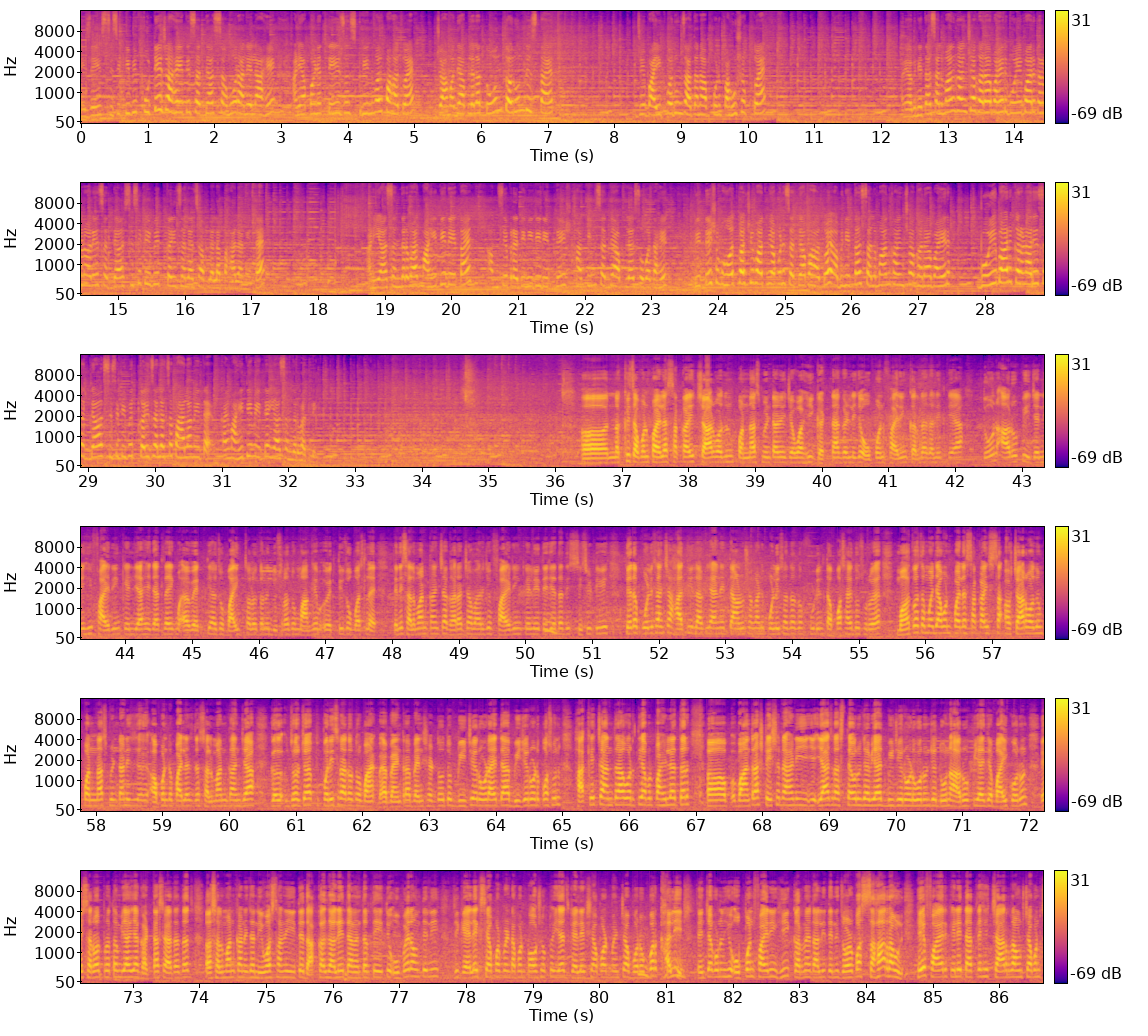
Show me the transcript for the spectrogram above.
आणि जे C C T V footage आहे ते सध्या समोर आलेलं आहे आणि आपण ते जे स्क्रीनवर पाहतोय ज्यामध्ये आपल्याला दोन तरुण दिसत आहेत जे बाईकवरून जाताना आपण पाहू शकतोय. आणि अभिनेता सलमान खानच्या घराबाहेर गोळीबार करणारे सध्या सीसीटीव्हीत कैद झाल्याचं आपल्याला पाहायला मिळत आहे आणि या संदर्भात माहिती देत आहेत आमचे प्रतिनिधी रिद्देश हाकीम सध्या आपल्यासोबत आहेत. रिद्देश महत्वाची बातमी आपण सध्या पाहतोय. अभिनेता सलमान खानच्या घराबाहेर गोळीबार करणारे सध्या सीसीटीव्हीत कैद झाल्याचं पाहायला मिळत आहे काय माहिती मिळते या संदर्भातली. नक्कीच आपण पाहिलं सकाळी चार वाजून पन्नास मिनिटांनी जेव्हा ही घटना घडली जे ओपन फायरिंग करण्यात आली त्या दोन आरोपी ज्यांनी ही फायरिंग केली आहे त्यातला एक व्यक्ती आहे जो बाईक चालवतो आणि दुसरा जो मागे व्यक्ती जो बसलाय त्यांनी सलमान खानच्या घराच्या बाहेर जी फायरिंग केली त्याची आता ती सीसीटीव्ही ते आता पोलिसांच्या हाती लागली आणि त्या अनुषंगाने पोलिसांचा जो पुढील तपास आहे तो सुरू आहे. महत्त्वाचं म्हणजे आपण पाहिलं सकाळी सा चार वाजून पन्नास मिनिटांनी जे आपण जर पाहिलं तर सलमान खानच्या जो ज्या परिसरात होतो बा- बँड्रा बँडशेड तो तो बीजे रोड आहे. त्या बीजे रोडपासून हाकेच्या अंतरावरती आपण पाहिलं तर बांद्रा स्टेशन आहे आणि याच रस्त्यावरून ज्या याच बीजे रोडवरून जे दोन आरोपी आहेत ज्या बाईकवरून हे सर्वात प्रथम या या घटनास्थळातच सलमान खान यांच्या निवासस्थानी इथे दाखल झाले. त्यानंतर ते इथे उभे राहून त्यांनी जी गॅलेक्सी अपार्टमेंट आपण पाहू शकतो याच गॅलेक्सी अपार्टमेंटच्या बरोबर खाली त्यांच्याकडून ही ओपन फायरिंग ही करण्यात आली. त्यांनी जवळपास सहा राऊंड हे फायर केले. त्यातले हे चार राऊंडचे आपण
